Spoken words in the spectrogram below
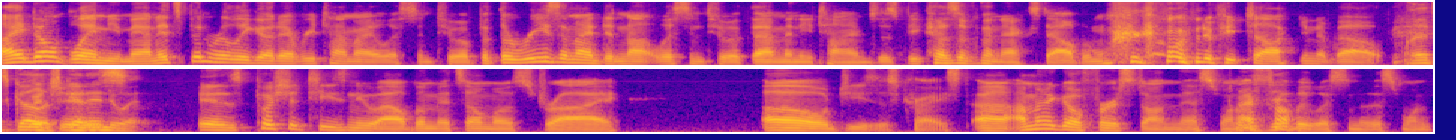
I don't blame you, man. It's been really good every time I listen to it. But the reason I did not listen to it that many times is because of the next album we're going to be talking about. Let's go. Let's get is, into it. Is Pusha T's new album, It's Almost Dry. Oh, Jesus Christ. Uh, I'm going to go first on this one. Please I've do. probably listened to this one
